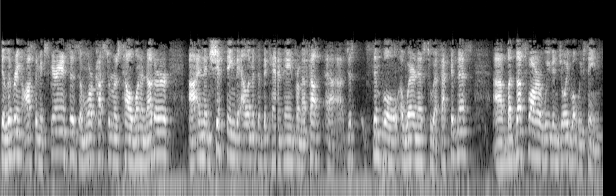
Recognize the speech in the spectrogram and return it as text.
delivering awesome experiences so more customers tell one another, and then shifting the elements of the campaign from just simple awareness to effectiveness. Uh but thus far, we've enjoyed what we've seen.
